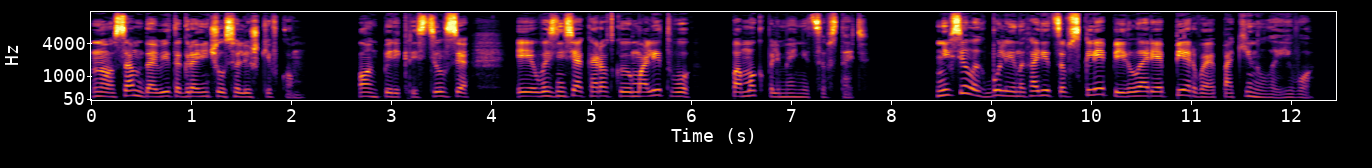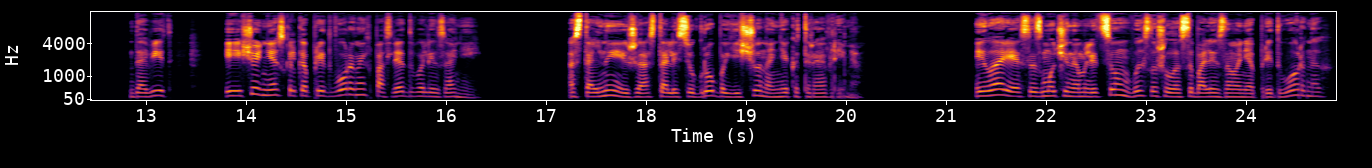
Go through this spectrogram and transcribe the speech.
Но сам Давид ограничился лишь кивком. Он перекрестился и, вознеся короткую молитву, помог племяннице встать. Не в силах более находиться в склепе, Илария первая покинула его. Давид и еще несколько придворных последовали за ней. Остальные же остались у гроба еще на некоторое время. Илария с измученным лицом выслушала соболезнования придворных,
